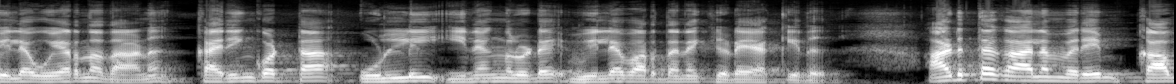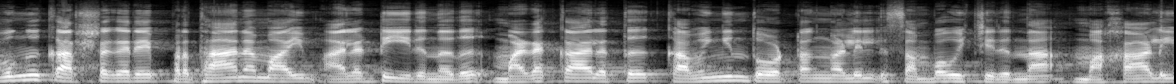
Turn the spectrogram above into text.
വില ഉയർന്നതാണ് കരിങ്കൊട്ട ഉള്ളി ഇനങ്ങളുടെ വില വർധനയ്ക്കിടയാക്കിയത്. അടുത്ത കാലം വരെയും കവുങ്ങ് കർഷകരെ പ്രധാനമായും അലട്ടിയിരുന്നത് മഴക്കാലത്ത് കവുങ്ങിൻ തോട്ടങ്ങളിൽ സംഭവിച്ചിരുന്ന മഹാളി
